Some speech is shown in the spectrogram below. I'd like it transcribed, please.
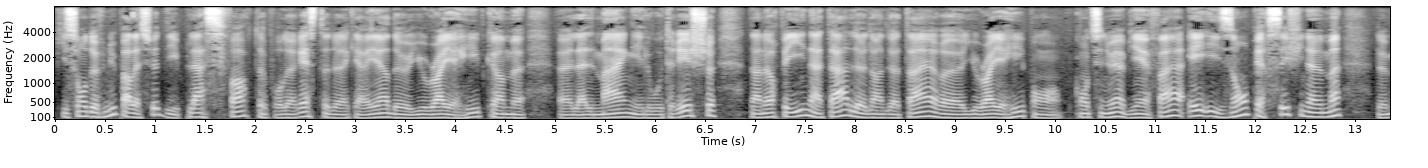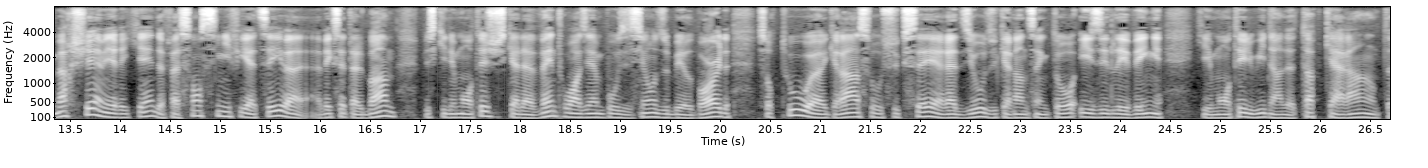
qui sont devenus par la suite des places fortes pour le reste de la carrière de Uriah Heep, comme euh, l'Allemagne et l'Autriche. Dans leur pays natal, l'Angleterre, euh, Uriah Heep ont continué à bien faire et ils ont percé finalement le marché américain de façon significative euh, avec cet album, puisqu'il est monté jusqu'à la 23e position du Billboard, surtout grâce au succès radio du 45 tours Easy Living, qui est monté, lui, dans le top 40.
